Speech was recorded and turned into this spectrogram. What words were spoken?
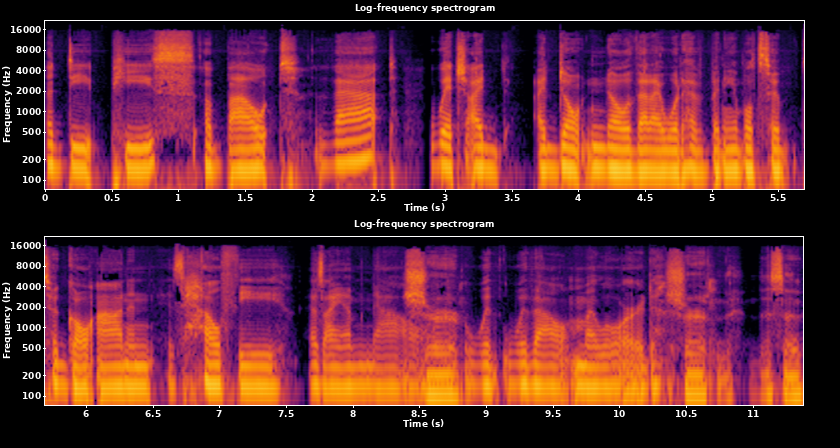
a deep peace about that, which I, I don't know that I would have been able to, to go on and as healthy as I am now Sure. with, without my Lord. sure. Listen,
